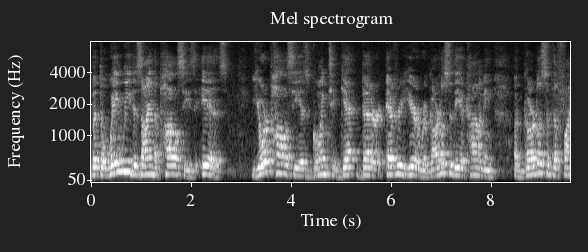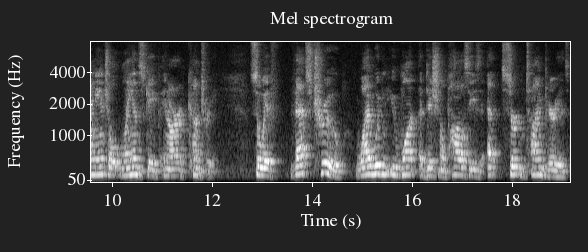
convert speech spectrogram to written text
But the way we design the policies is your policy is going to get better every year, regardless of the economy, regardless of the financial landscape in our country. So if that's true, why wouldn't you want additional policies at certain time periods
